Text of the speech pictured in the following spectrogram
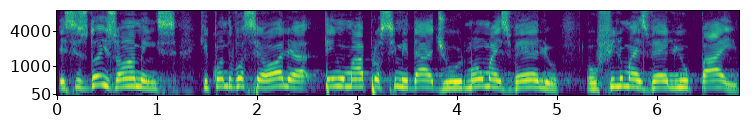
esses dois homens que, quando você olha, tem uma proximidade, o irmão mais velho, o filho mais velho e o pai,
